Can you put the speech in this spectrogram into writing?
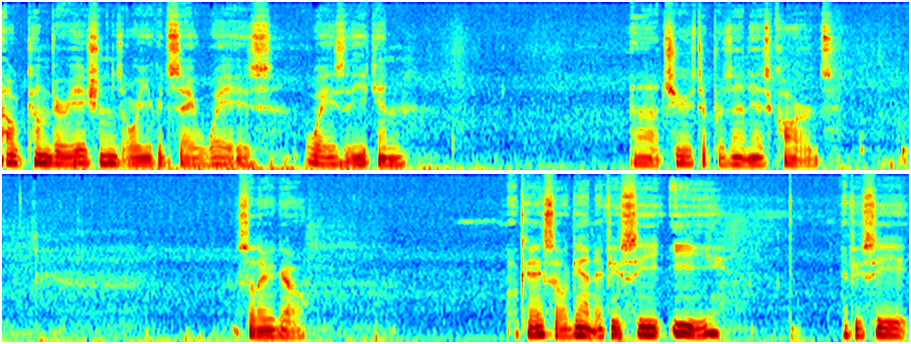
outcome variations or you could say ways ways that he can uh, choose to present his cards so there you go okay so again if you see E if you see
